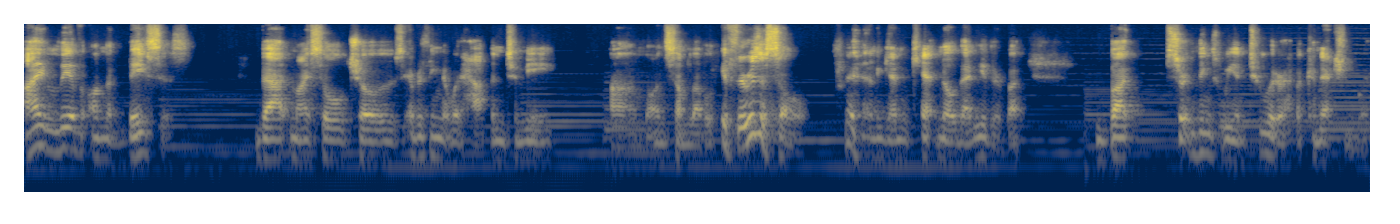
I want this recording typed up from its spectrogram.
I live on the basis that my soul chose everything that would happen to me um, on some level, if there is a soul. and again, can't know that either, but but certain things we intuit or have a connection with.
